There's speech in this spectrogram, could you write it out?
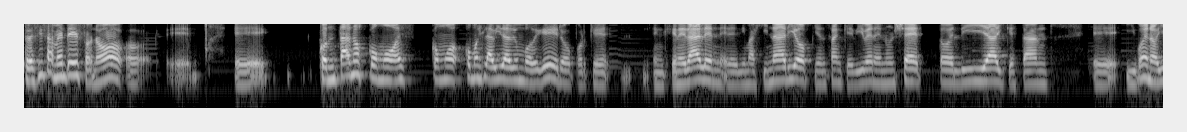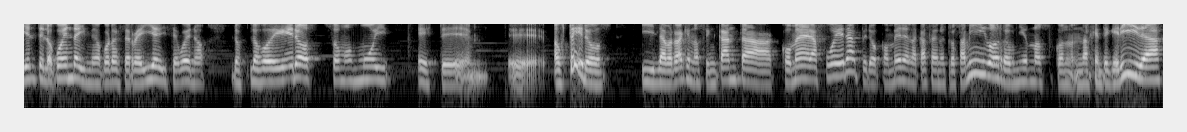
precisamente eso, ¿no? contanos cómo es, cómo, cómo es la vida de un bodeguero, porque en general en el imaginario piensan que viven en un jet todo el día y que están eh, y bueno, y él te lo cuenta y me acuerdo que se reía y dice, bueno, los, bodegueros somos muy este, eh, austeros y la verdad que nos encanta comer afuera, pero comer en la casa de nuestros amigos, reunirnos con la gente querida.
